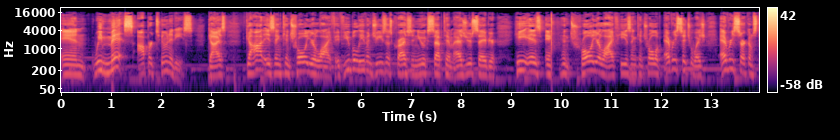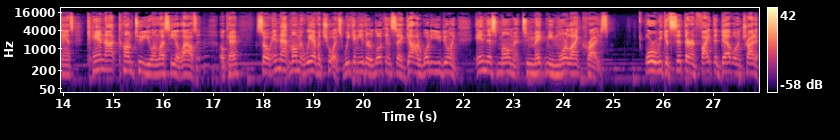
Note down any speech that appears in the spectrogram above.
And we miss opportunities, guys. God is in control of your life. If you believe in Jesus Christ and you accept Him as your Savior, He is in control of your life. He is in control of every situation, every circumstance cannot come to you unless He allows it. Okay? So, in that moment, we have a choice. We can either look and say, God, what are you doing in this moment to make me more like Christ? Or we could sit there and fight the devil and try to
